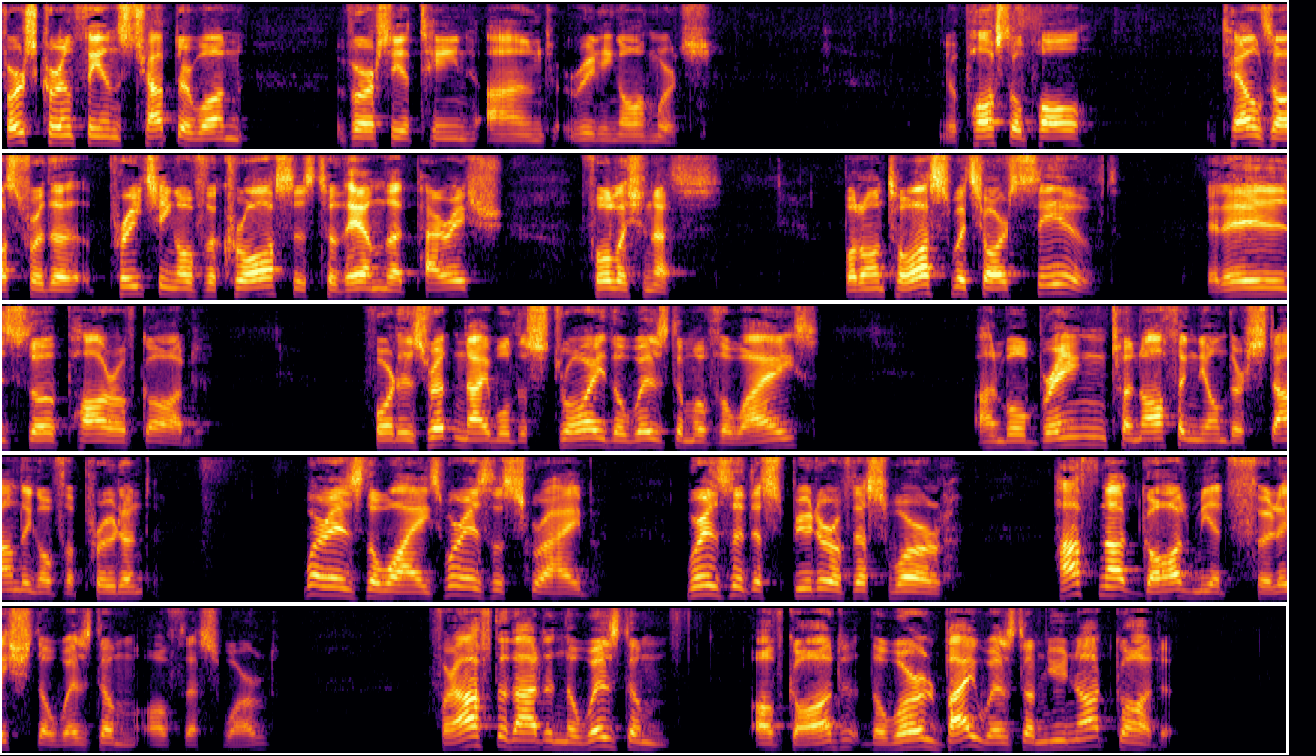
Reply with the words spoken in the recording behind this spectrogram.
1 Corinthians chapter 1, verse 18 and reading onwards. The Apostle Paul tells us, For the preaching of the cross is to them that perish foolishness, but unto us which are saved it is the power of God. For it is written, I will destroy the wisdom of the wise, and will bring to nothing the understanding of the prudent. Where is the wise? Where is the scribe? Where is the disputer of this world? Hath not God made foolish the wisdom of this world? For after that, in the wisdom of God, the world by wisdom knew not God.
